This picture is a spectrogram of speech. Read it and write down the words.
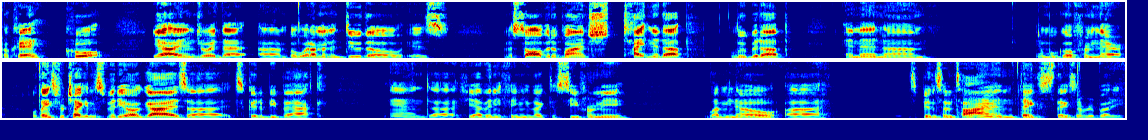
Okay, cool yeah, I enjoyed that. Um, but what I'm going to do, though, is I'm going to solve it a bunch, tighten it up, lube it up, and then um, and we'll go from there. Well, thanks for checking this video out, guys. Uh, it's good to be back. And uh, if you have anything you'd like to see from me, let me know. Uh, it's been some time, and thanks, thanks everybody.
